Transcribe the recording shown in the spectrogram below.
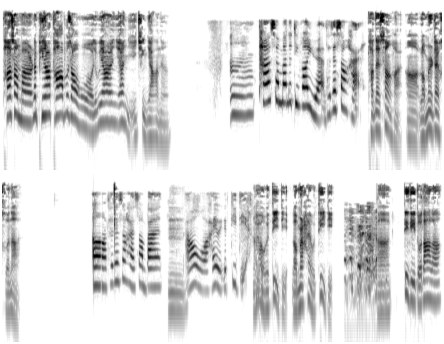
他上班，那凭啥他不照顾？就不让让你请假呢？嗯，他上班的地方远，他在上海。他在上海啊，老妹儿在河南。嗯，他在上海上班。嗯，然后我还有一个弟弟。还有个弟弟，老妹儿还有弟弟。啊，弟弟多大了？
